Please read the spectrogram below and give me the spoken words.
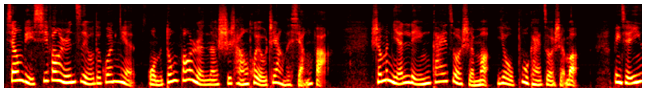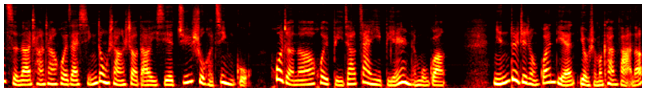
相比西方人自由的观念，我们东方人呢，时常会有这样的想法。什么年龄该做什么，又不该做什么，并且因此呢，常常会在行动上受到一些拘束和禁锢，或者呢，会比较在意别人的目光。您对这种观点有什么看法呢？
